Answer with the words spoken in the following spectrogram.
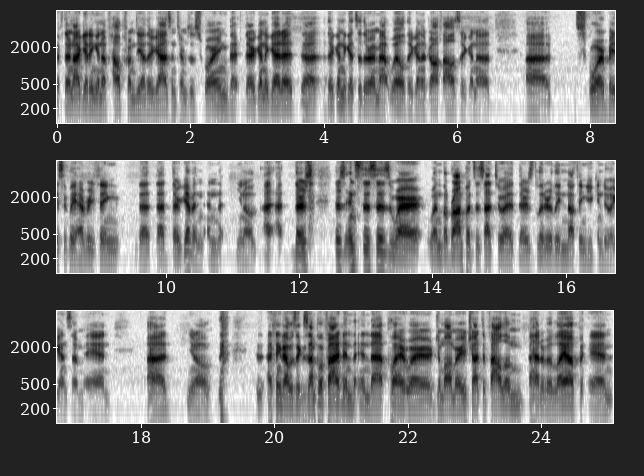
if they're not getting enough help from the other guys in terms of scoring, that they're going to get it. Uh, they're going to get to the rim at will. They're going to draw fouls. They're going to uh, score basically everything that that they're given. And you know, I, I, there's there's instances where when LeBron puts his head to it, there's literally nothing you can do against them. And uh, you know. I think that was exemplified in in that play where Jamal Murray tried to foul him ahead of a layup, and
